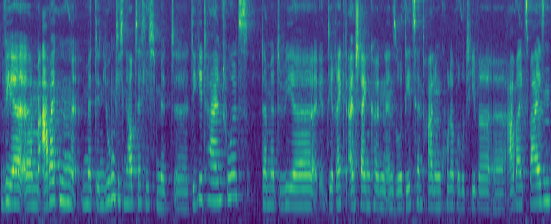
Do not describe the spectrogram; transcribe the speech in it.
Wir ähm, arbeiten mit den Jugendlichen hauptsächlich mit äh, digitalen Tools, damit wir direkt einsteigen können in so dezentrale und kollaborative äh, Arbeitsweisen.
